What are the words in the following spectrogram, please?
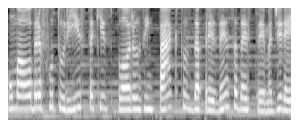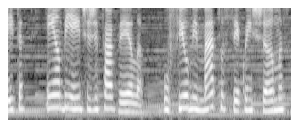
uma obra futurista que explora os impactos da presença da extrema-direita em ambientes de favela. O filme Mato Seco em Chamas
